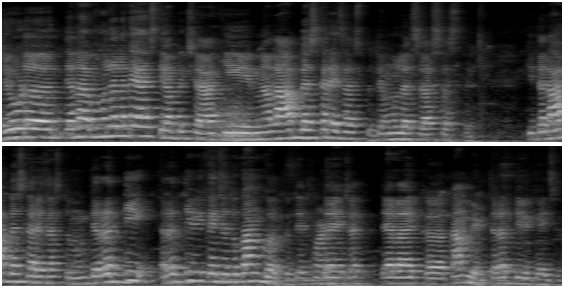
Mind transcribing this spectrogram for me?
जेवढं त्याला मुलाला काय असते अपेक्षा की मला अभ्यास करायचा असतो त्या मुलाचं असं असतं की त्याला अभ्यास करायचा असतो मग ते रद्दी रद्दी विकायचं तो काम करतो ते थोड्या याच्यात त्याला एक काम भेटतं रद्दी विकायचं.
